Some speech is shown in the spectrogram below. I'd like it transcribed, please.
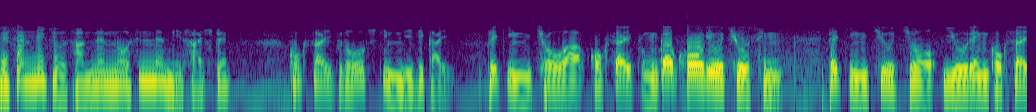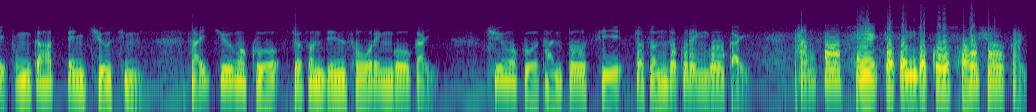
2023年の新年に際して、国際武道基金理事会、北京調和国際文化交流中心、北京中朝幽連国際文化発展中心、在中国朝鮮人総連合会、中国担当市朝鮮族連合会、担当市朝鮮族総評会、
